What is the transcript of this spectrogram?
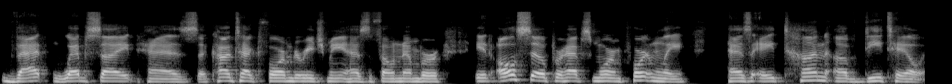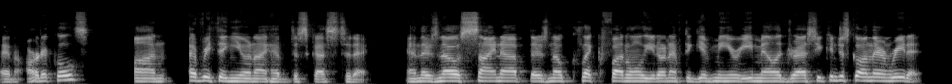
That website has a contact form to reach me, it has the phone number. It also, perhaps more importantly, has a ton of detail and articles on everything you and I have discussed today. And there's no sign up, there's no click funnel. You don't have to give me your email address. You can just go on there and read it.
